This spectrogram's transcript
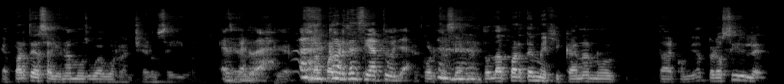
Y aparte desayunamos huevos rancheros seguido. Es verdad. Parte, cortesía tuya. Cortesía. Entonces la parte mexicana no da comida, pero sí. Le,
